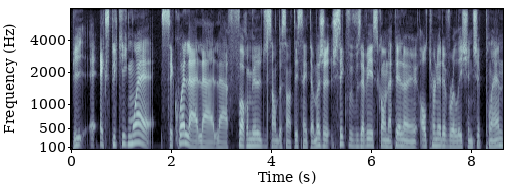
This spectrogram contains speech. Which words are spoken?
Puis e, expliquez-moi, c'est quoi la, la, la, formule du Centre de santé Saint-Thomas? Je, sais que vous avez ce qu'on appelle un Alternative Relationship Plan.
